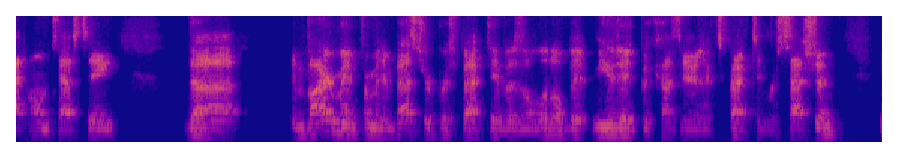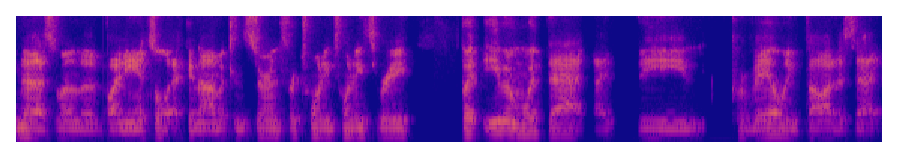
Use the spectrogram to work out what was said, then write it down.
at home testing. The environment from an investor perspective is a little bit muted because there's expected recession. You know, that's one of the financial economic concerns for 2023. But even with that, I, the prevailing thought is that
